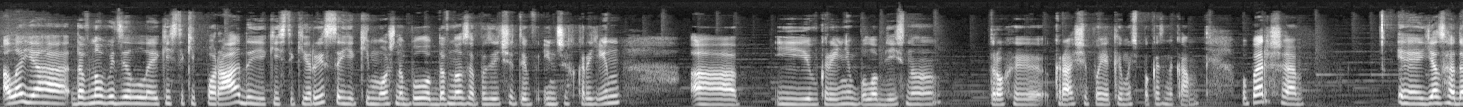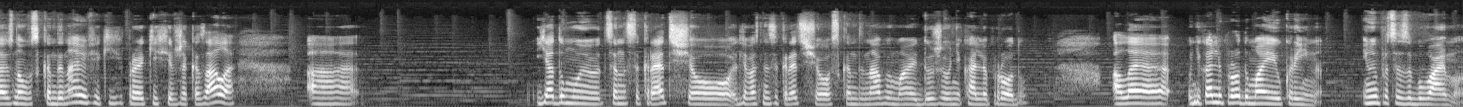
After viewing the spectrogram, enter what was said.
Але я давно виділила якісь такі поради, якісь такі риси, які можна було б давно запозичити в інших країн. А, і в Україні було б дійсно трохи краще по якимось показникам. По-перше, е, я згадаю знову скандинавів, які, про яких я вже казала. А, я думаю, це не секрет, що для вас не секрет, що скандинави мають дуже унікальну природу. Але унікальну природу має і Україна. І ми про це забуваємо,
